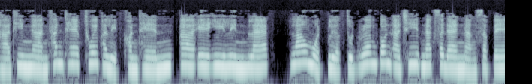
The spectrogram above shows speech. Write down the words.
หาทีมงานขั้นเทพช่วยผลิตคอนเทนต์ RAE ลินแบล็กเล่าหมดเปลือกจุดเริ่มต้นอาชีพนักแสดงหนังสเปก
